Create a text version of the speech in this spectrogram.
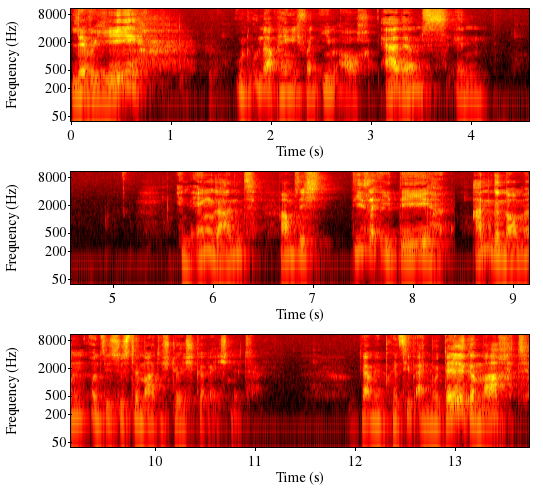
Leverrier und unabhängig von ihm auch Adams in, in England haben sich dieser Idee angenommen und sie systematisch durchgerechnet. Wir haben im Prinzip ein Modell gemacht,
